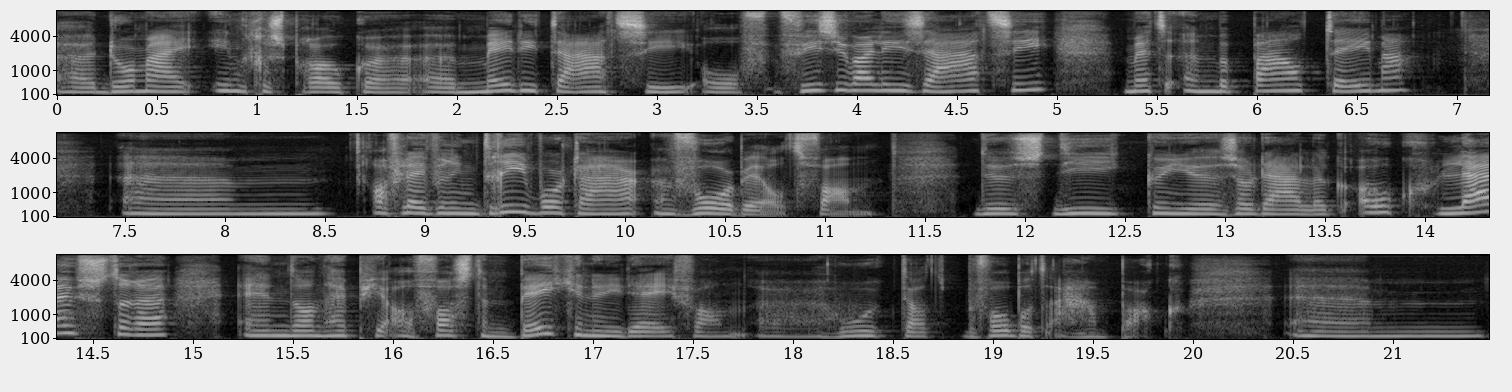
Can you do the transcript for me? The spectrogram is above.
uh, door mij ingesproken uh, meditatie of visualisatie met een bepaald thema. Um, aflevering 3 wordt daar een voorbeeld van. Dus die kun je zo dadelijk ook luisteren. En dan heb je alvast een beetje een idee van uh, hoe ik dat bijvoorbeeld aanpak. Um,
